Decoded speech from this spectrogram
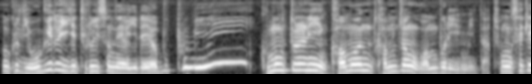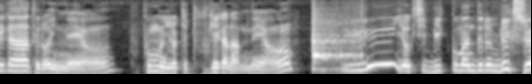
어, 그래도 여기도 이게 들어있었네요. 이 레어 부품이. 구멍 뚫린 검은 검정 원브릭입니다. 총 3개가 들어있네요. 부품은 이렇게 두 개가 남네요. 으, 역시 믿고 만드는 믹서!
